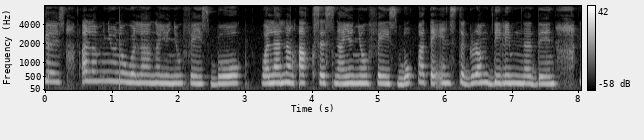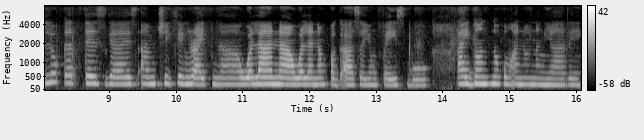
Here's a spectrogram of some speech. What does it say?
guys. Alam nyo na wala ngayon yung Facebook. Wala nang access ngayon yung Facebook. Pati Instagram, dilim na din. Look at this guys. I'm checking right now. Wala na. Wala nang pag-asa yung Facebook. I don't know kung ano nangyari.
